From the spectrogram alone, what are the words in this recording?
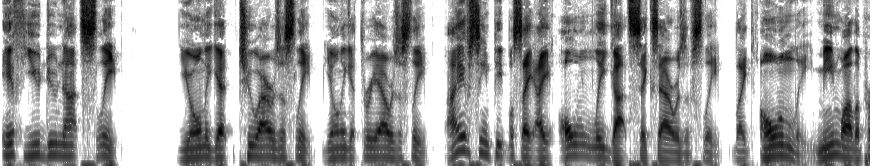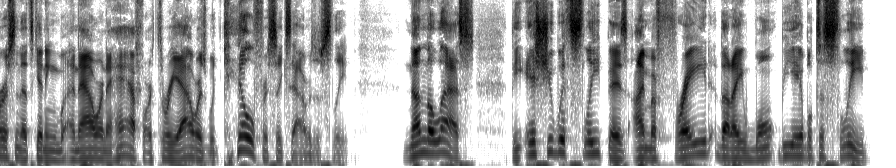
If you do not sleep, you only get two hours of sleep. You only get three hours of sleep. I have seen people say, I only got six hours of sleep, like only. Meanwhile, the person that's getting an hour and a half or three hours would kill for six hours of sleep. Nonetheless, the issue with sleep is I'm afraid that I won't be able to sleep,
